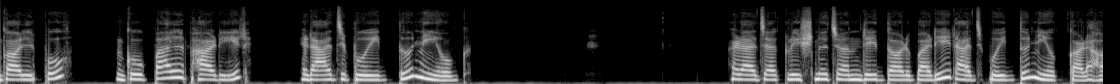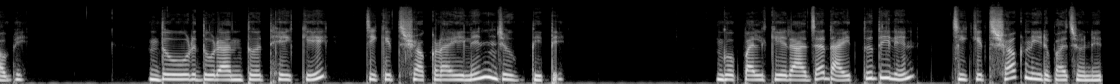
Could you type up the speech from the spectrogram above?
গল্প গোপাল ভাঁড়ের রাজবৈদ্য নিয়োগ। রাজা কৃষ্ণচন্দ্রের দরবারে রাজবৈদ্য নিয়োগ করা হবে। দূর দূরান্ত থেকে চিকিৎসকরা এলেন যোগ দিতে। গোপালকে রাজা দায়িত্ব দিলেন চিকিৎসক নির্বাচনের।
